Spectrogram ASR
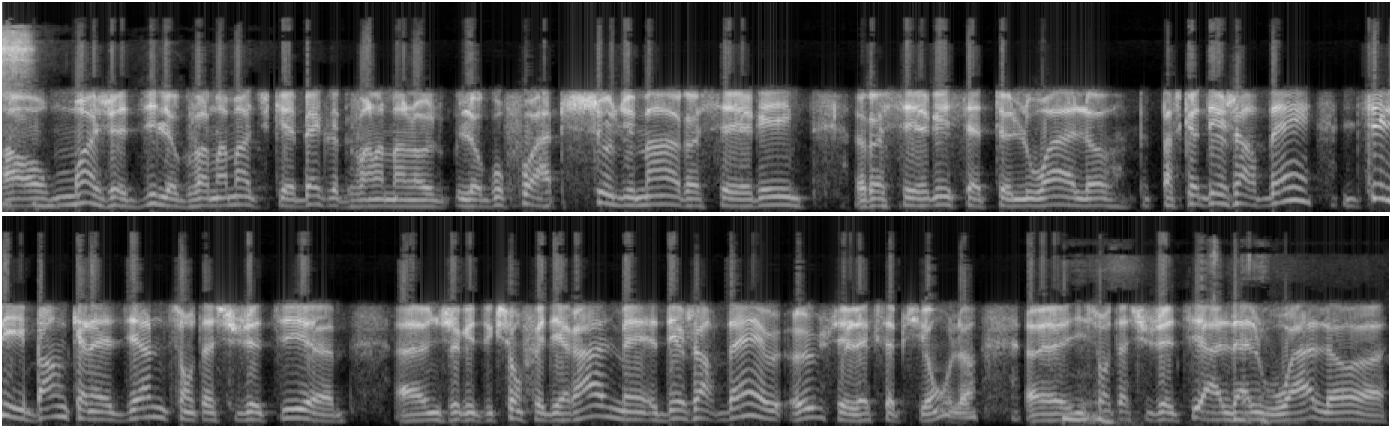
Alors, moi, je dis, le gouvernement du Québec, le gouvernement Legault, faut absolument resserrer, resserrer cette loi-là. Parce que Desjardins, tu sais, les banques canadiennes sont assujetties euh, à une juridiction fédérale, mais Desjardins, eux, c'est l'exception, là. Euh, ils sont assujettis à la loi, là,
